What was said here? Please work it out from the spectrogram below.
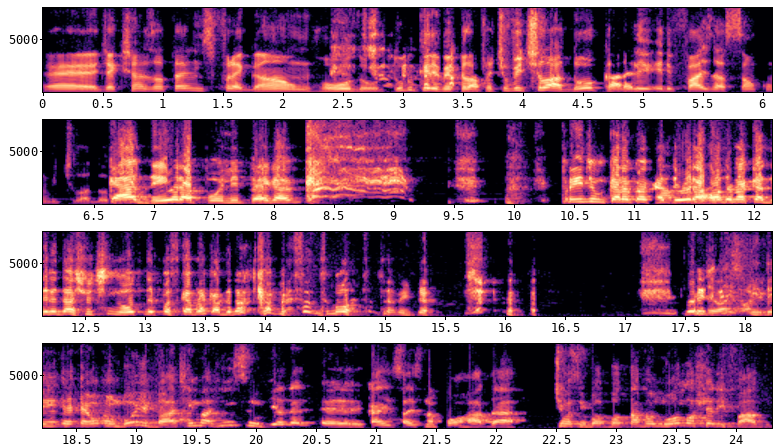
É, Jack Chan usa até um esfregão, um rodo, tudo que ele vê pela frente. O ventilador, cara, ele, ele faz ação com o ventilador. tá? Cadeira, pô, ele pega. Prende um cara com a cadeira, roda na cadeira e dá chute em outro, depois quebra a cadeira na cabeça do outro, tá ligado? Eu acho que tem- é, é um, bom embate. Imagina se um dia é, cair, saísse na porrada, tipo assim, botava no almoxerifado,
